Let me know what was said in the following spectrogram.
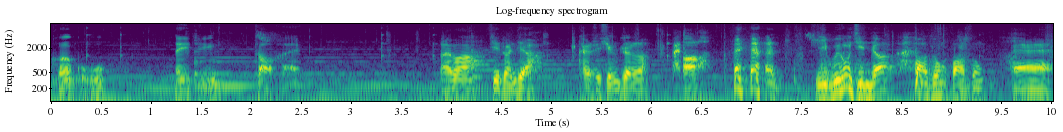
合谷、内廷、赵海。来吧，季专家，开始刑侦了。啊，你不用紧张，放松放松。哎，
